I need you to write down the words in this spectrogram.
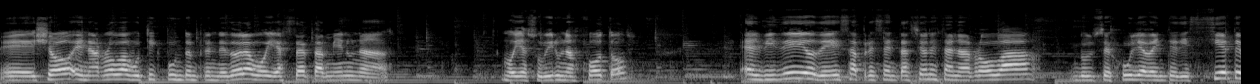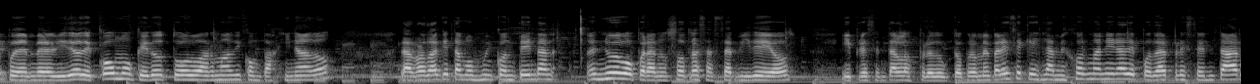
Eh, yo en arroba boutique.emprendedora voy a hacer también unas, voy a subir unas fotos. El video de esa presentación está en arroba dulcejulia2017. Pueden ver el video de cómo quedó todo armado y compaginado. La verdad que estamos muy contentas. Es nuevo para nosotras hacer videos y presentar los productos, pero me parece que es la mejor manera de poder presentar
